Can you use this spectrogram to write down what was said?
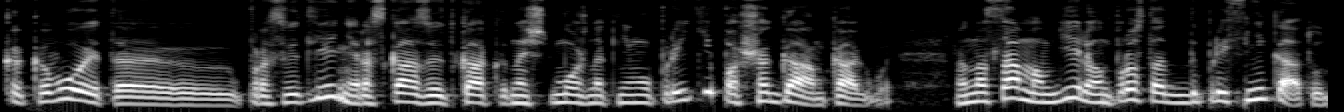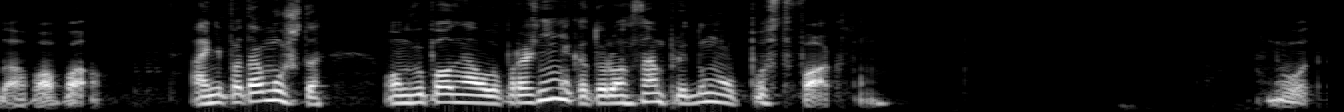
каково это э, просветление, рассказывает, как, значит, можно к нему прийти по шагам, как бы. Но на самом деле он просто от депрессника туда попал, а не потому, что он выполнял упражнения, которые он сам придумал постфактум. Вот.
